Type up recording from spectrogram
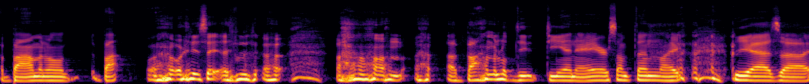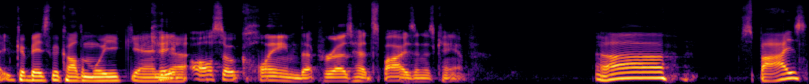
abominable. Abo- what did he say? um, abominable D- DNA or something. Like he has. Uh, you could basically call him weak and. Kape uh, also claimed that Perez had spies in his camp. uh, spies.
